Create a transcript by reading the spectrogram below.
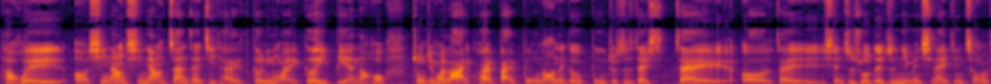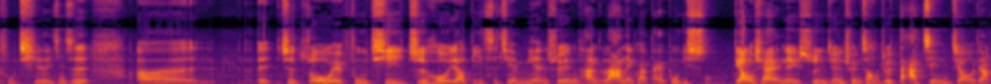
他会呃新郎新娘站在祭台各另外各一边，然后中间会拉一块白布，然后那个布就是在在呃在显示说，那就是你们现在已经成为夫妻了，已经是呃。呃，是作为夫妻之后要第一次见面，所以他拉那块白布一掉下来那一瞬间，全场就大尖叫这样，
